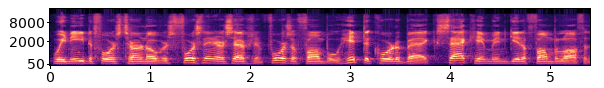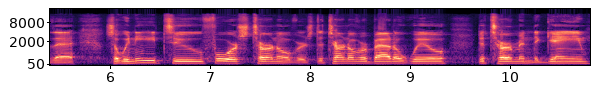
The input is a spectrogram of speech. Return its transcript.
we need to force turnovers, force an interception, force a fumble, hit the quarterback, sack him, and get a fumble off of that. So we need to force turnovers. The turnover battle will determine the game.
